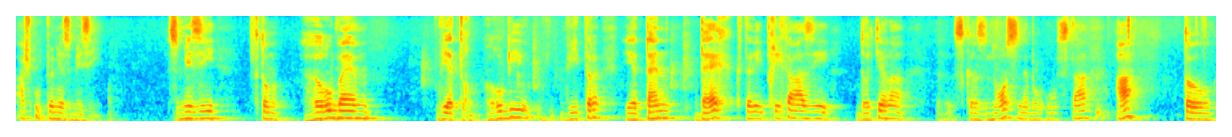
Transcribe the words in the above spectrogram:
až úplně zmizí. Zmizí v tom hrubém větru. Hrubý vítr je ten dech, který přichází do těla skrz nos nebo ústa a tou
